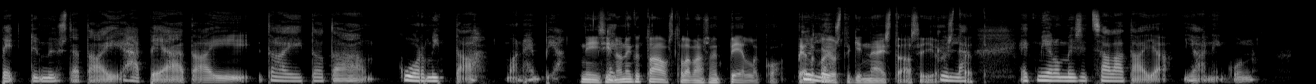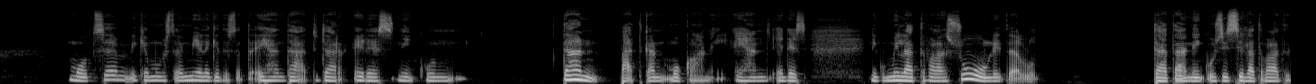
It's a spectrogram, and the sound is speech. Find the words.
pettymystä tai häpeää tai, tai tota, kuormittaa vanhempia. Niin, siinä Et, on niin taustalla vähän sellainen pelko, pelko kyllä, jostakin näistä asioista. Kyllä, että et mieluummin sitten salataan ja, ja niin kuin, mutta se, mikä mun mielestä on mielenkiintoista, että eihän tämä tytär edes niin kuin, tämän pätkän mukaan, niin eihän edes niin kuin millään tavalla suunnitellut tätä niin kuin, siis sillä tavalla, että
